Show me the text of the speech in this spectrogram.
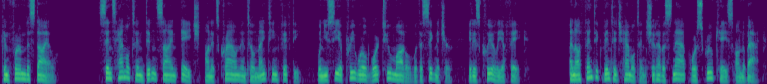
Confirm the style. Since Hamilton didn't sign H on its crown until 1950, when you see a pre-World War II model with a signature, it is clearly a fake. An authentic vintage Hamilton should have a snap or screw case on the back.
